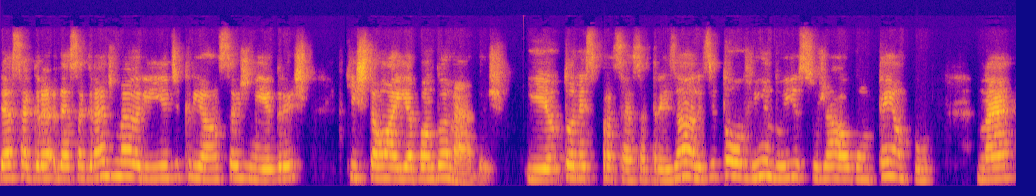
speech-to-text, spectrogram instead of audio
dessa, dessa grande maioria de crianças negras que estão aí abandonadas. E eu estou nesse processo há três anos e estou ouvindo isso já há algum tempo, né?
